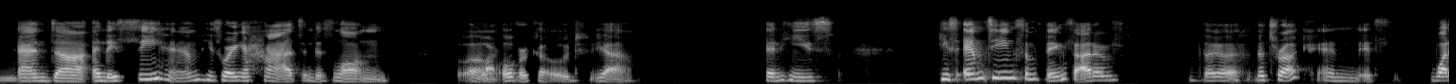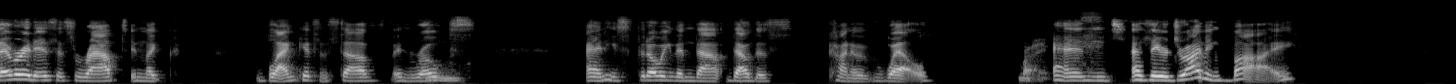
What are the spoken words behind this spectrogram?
Mhm. And uh and they see him. He's wearing a hat and this long um overcoat. Yeah. And he's he's emptying some things out of the the truck and it's whatever it is, it's wrapped in like blankets and stuff and Mm. ropes and he's throwing them down down this kind of well. Right. And as they are driving by,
